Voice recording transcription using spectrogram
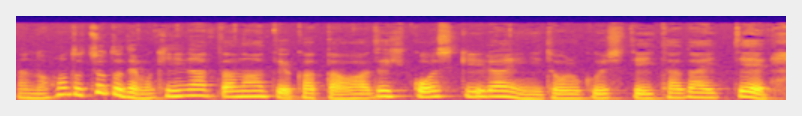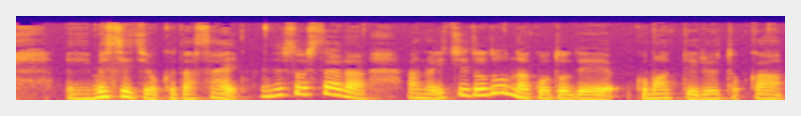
あの本当ちょっとでも気になったなっていう方は是非公式 LINE に登録していただいて、えー、メッセージをください。でそしたらあの一度どんなことで困っているとか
